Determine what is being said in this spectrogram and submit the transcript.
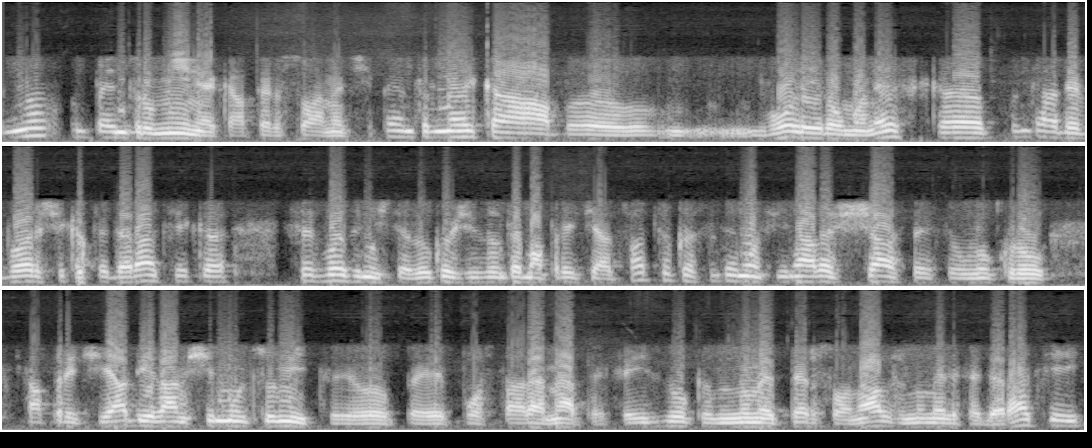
Nu pentru mine ca persoană, ci pentru noi ca uh, volei românesc, că, într-adevăr, și ca federație, că se văd niște lucruri și suntem apreciați. Faptul că suntem în finală și asta este un lucru apreciabil. Am și mulțumit uh, pe postarea mea pe Facebook, în nume personal, în numele federației.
